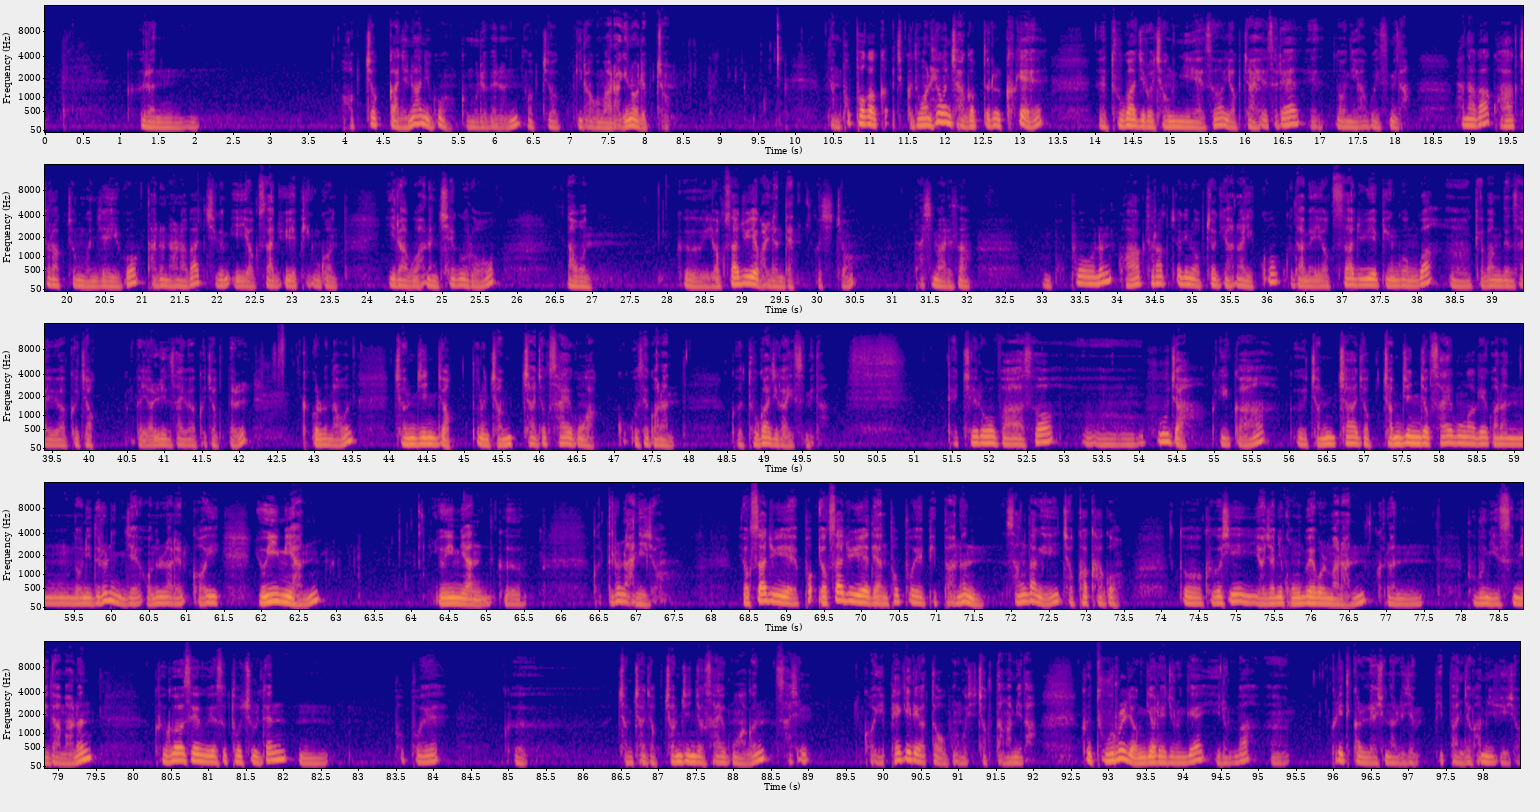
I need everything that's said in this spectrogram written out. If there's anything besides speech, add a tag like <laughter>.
그런 업적까지는 아니고 그 무렵에는 업적이라고 말하기는 어렵죠. 그냥 포퍼가 그동안 해온 작업들을 크게 두 가지로 정리해서 역자 해설에 논의하고 있습니다. 하나가 과학 철학적 문제이고 다른 하나가 지금 이 역사주의 빈곤이라고 하는 책으로 나온 그 역사주의에 관련된 것이죠. 다시 말해서 포포는 과학 철학적인 업적이 하나 있고 그 다음에 역사주의의 빈곤과 어, 개방된 사회와 그 적, 그러니까 열린 사회와 그 적들 그걸로 나온 점진적 또는 점차적 사회공학 곳곳에 관한 그 두 가지가 있습니다. 대체로 봐서 어, 후자 그러니까 그 점차적 점진적 사회공학에 관한 논의들은 이제 오늘날에는 거의 유의미한 유의미한 그 것들은 아니죠. 역사주의의 역사주의에 대한 포포의 비판은 상당히 적확하고 또 그것이 여전히 공부해 볼 만한 그런 부분이 있습니다만은 그것에 의해서 도출된 음, 포퍼의 그 점차적 점진적 사회공학은 사실 거의 폐기되었다고 보는 것이 적당합니다. 그 둘을 연결해 주는 게 이른바 어, critical rationalism 비판적 합리주의죠.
